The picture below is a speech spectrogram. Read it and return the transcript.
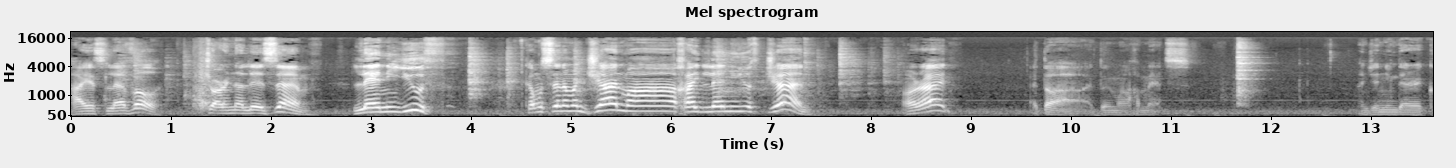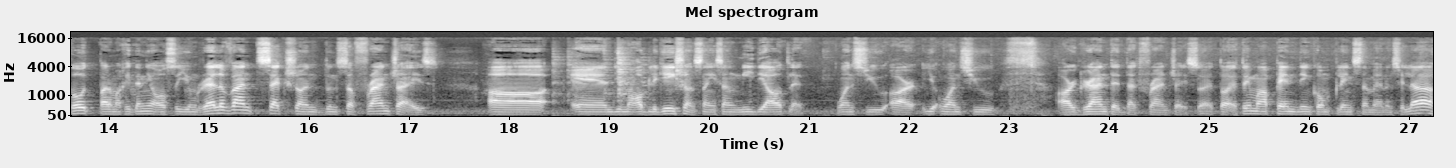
Highest level. Journalism. Lenny Youth. Kamusta naman dyan, mga kay Lenny Youth dyan? Alright? Ito ah, ito yung mga kamets. Andyan yung direct quote para makita niyo also yung relevant section dun sa franchise uh, and yung mga obligations ng isang media outlet once you are once you are granted that franchise. So ito ito yung mga pending complaints na meron sila.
